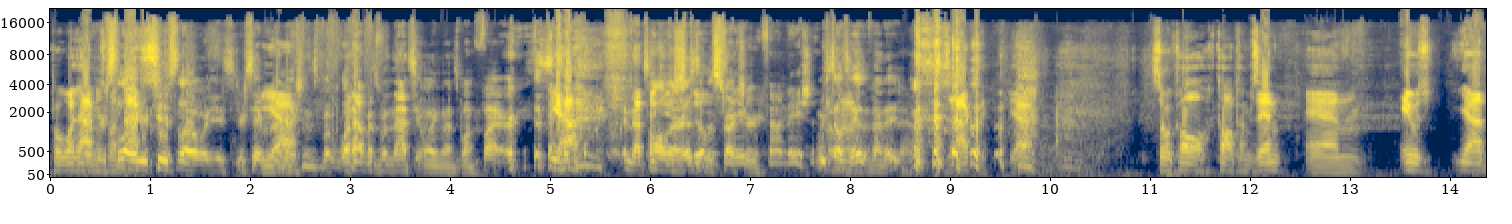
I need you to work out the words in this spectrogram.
But what If you're happens when slow, you're that's too slow you're, you're saving Yeah. foundations. But what happens when that's the only one that's on fire? Yeah. and that's Did all there is still to the structure. save Foundation. We still Mhm. save the foundation. exactly. Yeah. So a call call comes in, and it was yeah.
